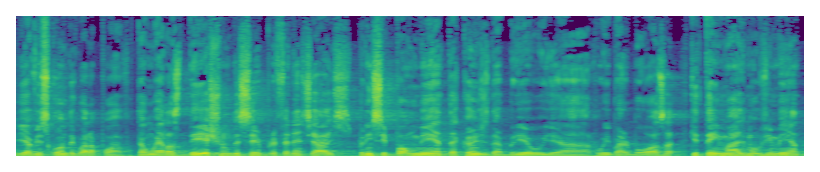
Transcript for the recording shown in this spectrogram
e a Visconde de Guarapuava. Então elas deixam de ser preferenciais, principalmente a Cândida Abreu e a Rui Barbosa, que tem mais movimento,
